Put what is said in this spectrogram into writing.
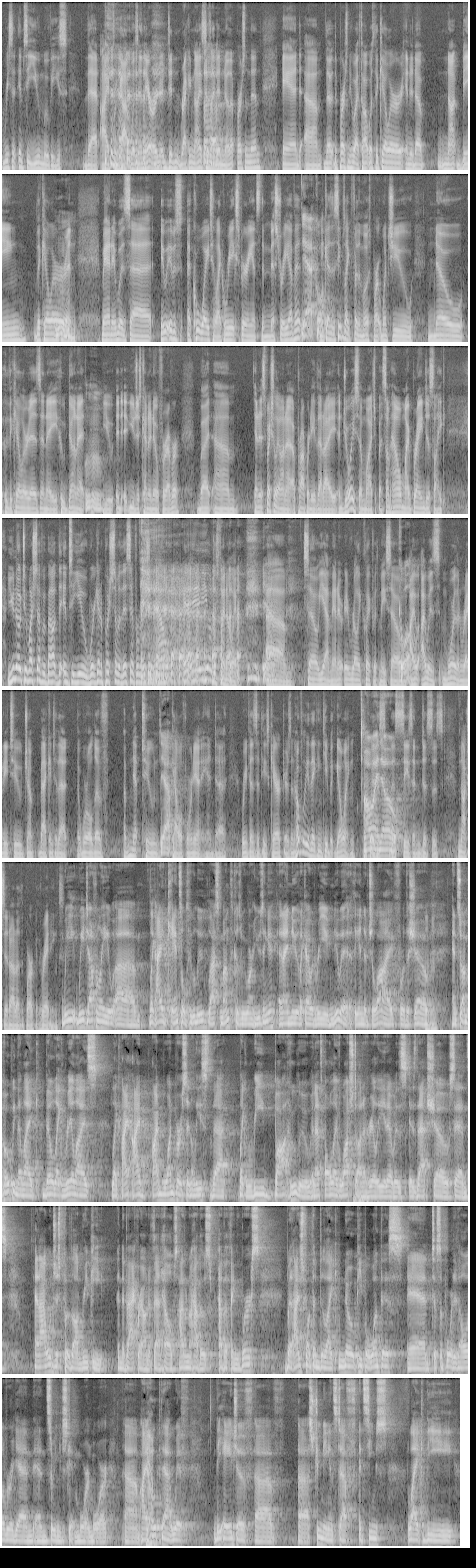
recent MCU movies that I forgot was in there or didn't recognize because I didn't know that person then. And um, the the person who I thought was the killer ended up not being the killer. And man, it was uh, it, it was a cool way to like re-experience the mystery of it. Yeah, cool. Because it seems like for the most part, once you know who the killer is and a who done it, you it, it- you just kind of know forever. But um, and especially on a, a property that I enjoy so much, but somehow my brain just like. You know too much stuff about the MCU. We're gonna push some of this information out. Eh, eh, You'll just find out later. Yeah. Um, so yeah, man, it, it really clicked with me. So Cool. I, I was more than ready to jump back into that the world of of Neptune, Yeah. California, and uh, revisit these characters. And hopefully they can keep it going. Oh, Hopefully I this, know. This season just is, knocks it out of the park with ratings. We we definitely um, like I had canceled Hulu last month because we weren't using it, and I knew like I would renew it at the end of July for the show, Mm-hmm. and so I'm hoping that like they'll like realize like I, I I'm one person at least that like re-bought Hulu, and that's all I've watched on it really. You know, is is that show since, and I will just put it on repeat in the background if that helps. I don't know how those how the thing works. But I just want them to like know people want this and to support it all over again, and so we can just get more and more. Um, I Yeah. hope that with the age of, of uh, streaming and stuff, it seems like the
